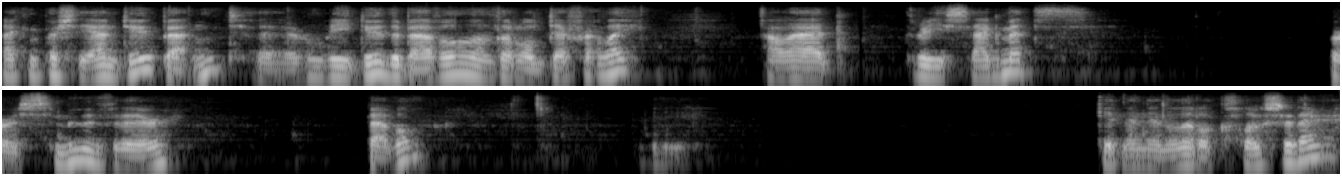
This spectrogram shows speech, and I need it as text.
I can push the undo button to redo the bevel a little differently. I'll add three segments for a smoother bevel. Getting in a little closer there.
